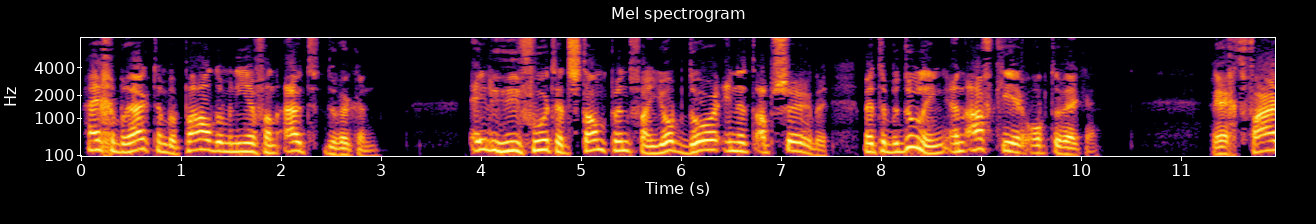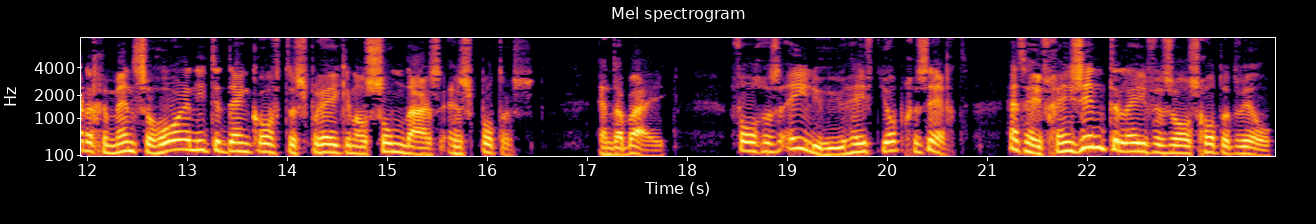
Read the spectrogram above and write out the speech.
Hij gebruikt een bepaalde manier van uitdrukken. Elihu voert het standpunt van Job door in het absurde, met de bedoeling een afkeer op te wekken. Rechtvaardige mensen horen niet te denken of te spreken als zondaars en spotters. En daarbij, volgens Elihu heeft Job gezegd, het heeft geen zin te leven zoals God het wil.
